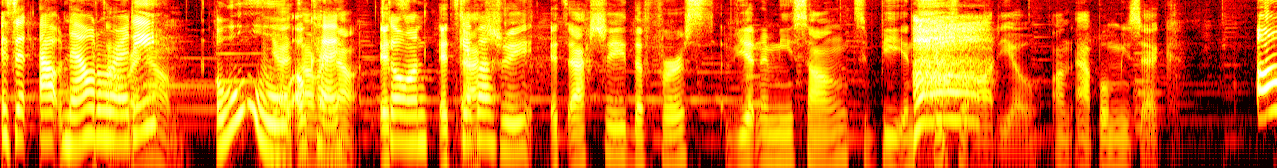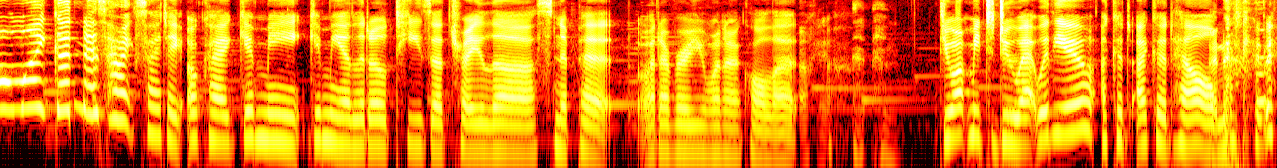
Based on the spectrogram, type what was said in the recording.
is it out now it's out right already? now. Oh, Yeah, right okay. now. It's, Go on. It's actually it's actually the first Vietnamese song to be in spatial audio on Apple Music. Oh my goodness, how exciting! Okay, give me give me a little teaser, trailer, snippet, whatever you want to call it. Okay, Do you want me to duet with you? I could I could help. I know. I'm kidding.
